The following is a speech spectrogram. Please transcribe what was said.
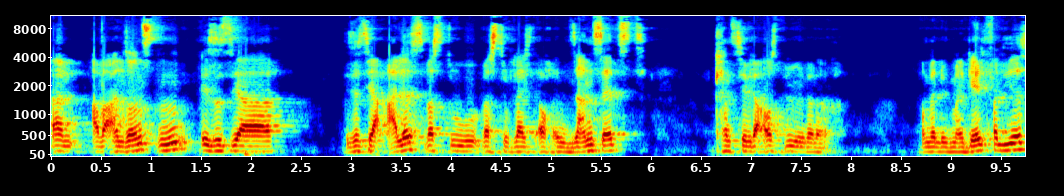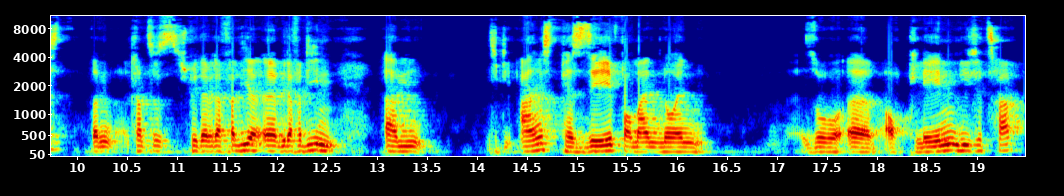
Ähm, aber ansonsten ist es ja, ist es ja alles, was du, was du vielleicht auch in den Sand setzt, kannst du wieder ausbügeln danach. Und wenn du mal Geld verlierst, dann kannst du es später wieder verlieren, äh, wieder verdienen. Ähm, also die Angst per se vor meinen neuen so äh, auch Plänen, die ich jetzt habe,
